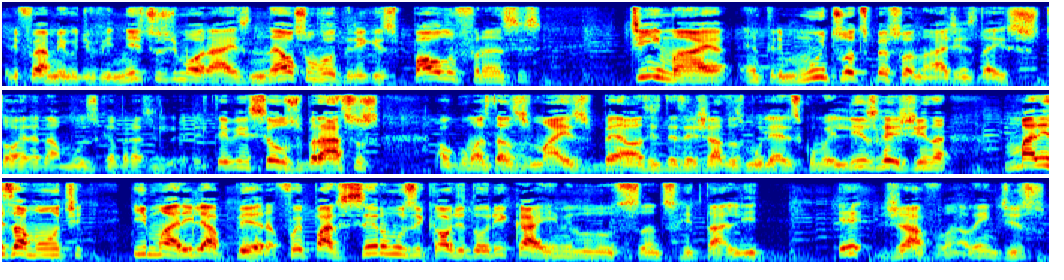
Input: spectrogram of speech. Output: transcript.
Ele foi amigo de Vinícius de Moraes, Nelson Rodrigues, Paulo Francis Tim Maia, entre muitos outros personagens da história da música brasileira. Ele teve em seus braços algumas das mais belas e desejadas mulheres como Elis Regina, Marisa Monte e Marília Pera. Foi parceiro musical de Dori Caymmi, Lulu Santos, Rita Lee e Javan. Além disso,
